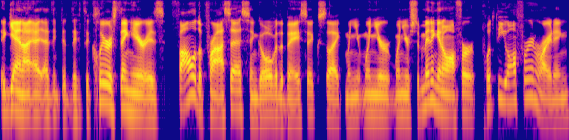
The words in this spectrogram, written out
again, I, I think that the, the clearest thing here is follow the process and go over the basics. Like when you when you're when you're submitting an offer, put the offer in writing,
